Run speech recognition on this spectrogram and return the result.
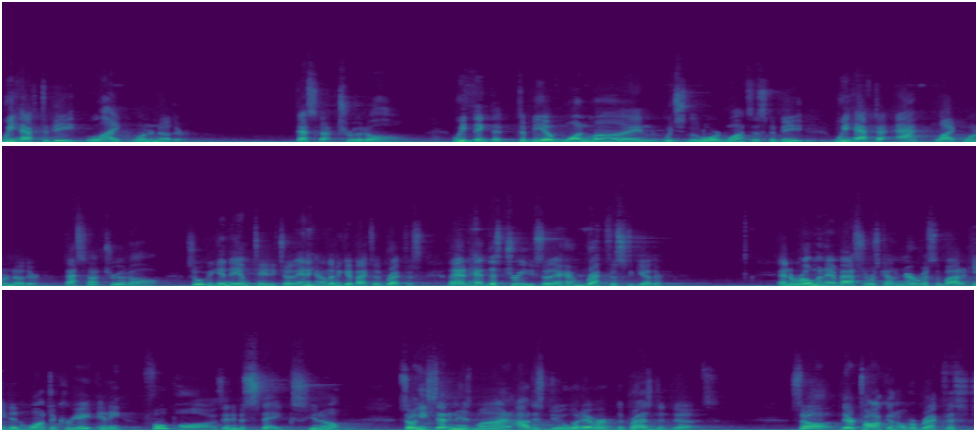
we have to be like one another. That's not true at all. We think that to be of one mind, which the Lord wants us to be, we have to act like one another. That's not true at all. So we begin to imitate each other. Anyhow, let me get back to the breakfast. They had had this treaty, so they're having breakfast together. And the Roman ambassador was kind of nervous about it. He didn't want to create any faux pas, any mistakes, you know. So he said in his mind, I'll just do whatever the president does. So they're talking over breakfast,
